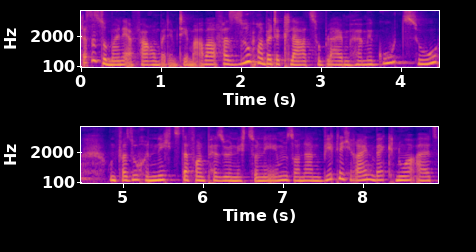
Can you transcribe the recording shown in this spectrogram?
Das ist so meine Erfahrung bei dem Thema. Aber versuch mal bitte klar zu bleiben, hör mir gut zu und versuche nichts davon persönlich zu nehmen, sondern wirklich reinweg nur als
